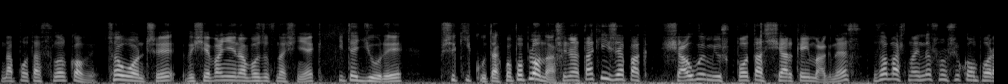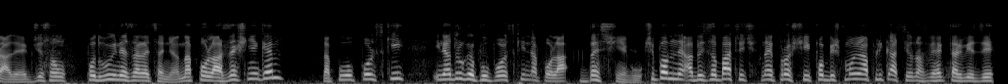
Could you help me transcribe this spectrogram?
na potas florkowy? Co łączy wysiewanie nawozów na śnieg i te dziury przy kikutach po poplonach. Czy na taki rzepak siałbym już potas, siarkę i magnes? Zobacz najnowszą szybką poradę, gdzie są podwójne zalecenia na pola ze śniegiem, na pół Polski i na drugie pół Polski na pola bez śniegu. Przypomnę, aby zobaczyć najprościej pobierz moją aplikację o nazwie Hektar Wiedzy,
